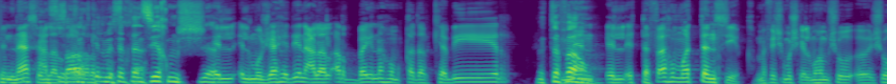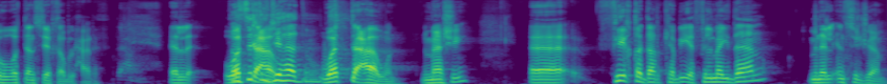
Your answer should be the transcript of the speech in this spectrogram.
الناس على الأرض صارت كلمة. التنسيق مش ال- المجاهدين على الأرض بينهم قدر كبير من التفاهم ال- التفاهم والتنسيق ما فيش مشكلة المهم شو شو هو التنسيق أبو الحارث والتعاون الجهاد والتعاون ماشي؟ آه في قدر كبير في الميدان من الانسجام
